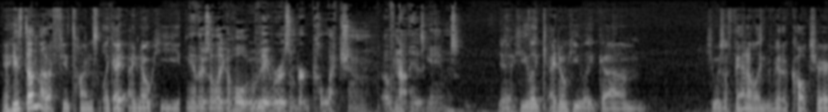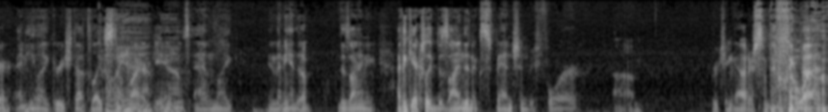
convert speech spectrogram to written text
Yeah, he's done that a few times. Like I, I know he Yeah, there's a, like a whole Uwe Rosenberg collection of not his games. Yeah, he like I know he like um he was a fan of like viticulture and he like reached out to like Oh, yeah, yeah. Games and like and then he ended up designing I think he actually designed an expansion before um reaching out or something like Oh, that. wow.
